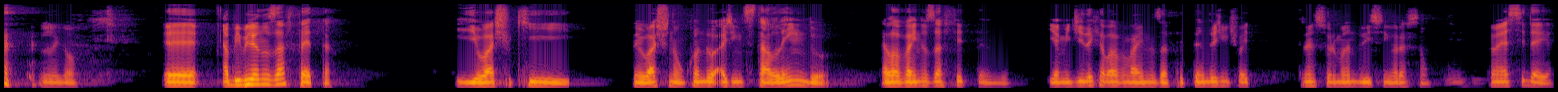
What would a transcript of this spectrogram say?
Legal. É, a Bíblia nos afeta. E eu acho que. Eu acho não, quando a gente está lendo, ela vai nos afetando. E à medida que ela vai nos afetando, a gente vai transformando isso em oração. Então é essa ideia.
